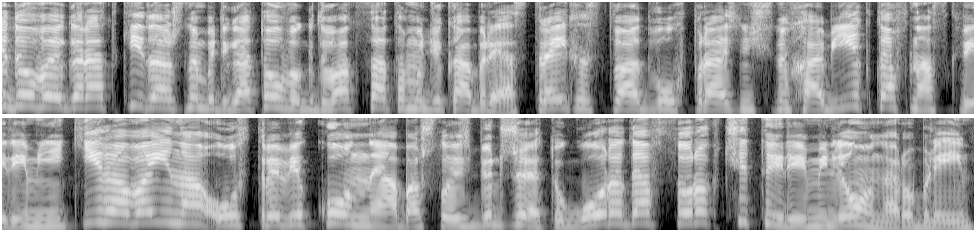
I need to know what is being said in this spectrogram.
Ледовые городки должны быть готовы к 20 декабря. Строительство двух праздничных объектов на сквере имени Кирова и на острове Конный обошлось бюджету города в 44 миллиона рублей.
